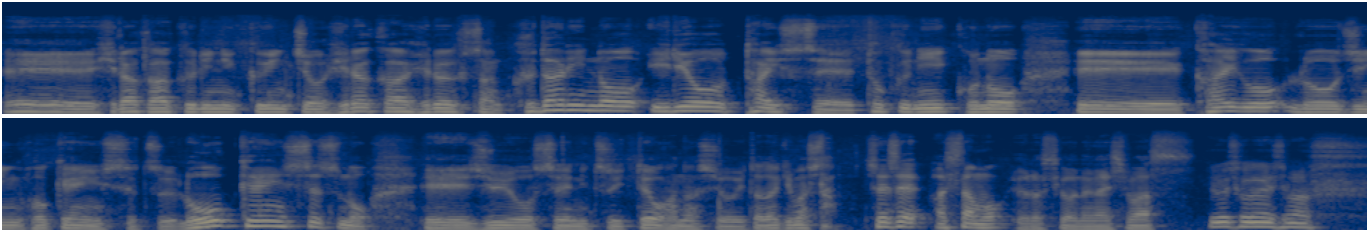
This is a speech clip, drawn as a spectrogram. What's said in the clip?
えー、平川クリニック院長平川博之さん下りの医療体制特にこの、えー、介護老人保健施設老健施設の、えー、重要性についてお話をいただきました。先生明日もよろしくお願いします。よろしくお願いします。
